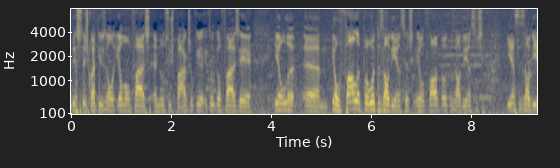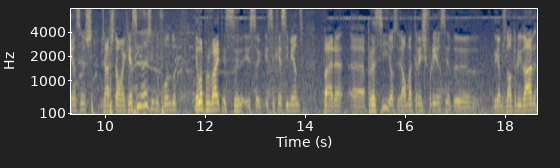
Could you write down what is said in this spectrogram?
nesses 3, 4 dias, ele não faz anúncios pagos. O que, aquilo que ele faz é ele, ele fala para outras audiências, ele fala para outras audiências e essas audiências já estão aquecidas e, no fundo, ele aproveita esse, esse, esse aquecimento para, para si, ou seja, há uma transferência de, digamos, de autoridade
